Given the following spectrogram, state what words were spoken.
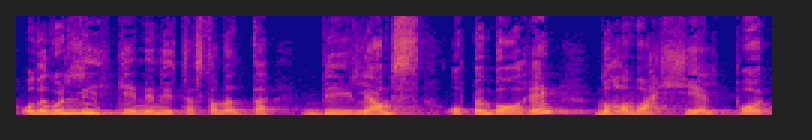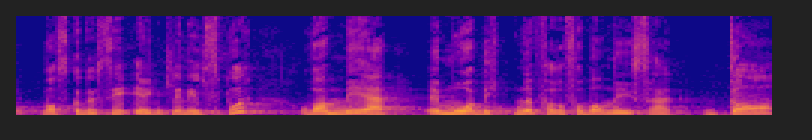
og den går like inn i Nytestamentet. Biliams åpenbaring når han var helt på hva skal du si, egentlig villspor og var med eh, moabittene for å forbanne Israel. Da,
